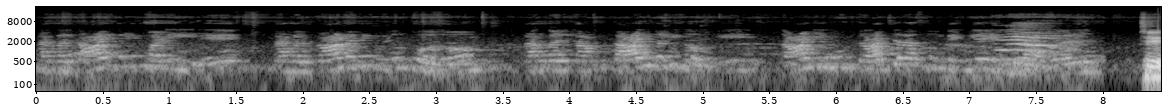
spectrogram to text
தங்கள் தாய்களின் வழியிலே தங்கள் காணலை விடும்போதும் தங்கள் நம் தாய்களை நோக்கி தானியமும் திராட்சரசமும் எங்கே? என்கிறார்கள். சரி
